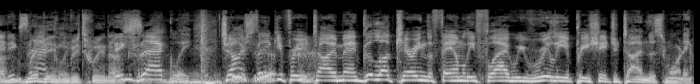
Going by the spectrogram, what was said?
Right, exactly. ribbing between us. Exactly. Josh, thank you for your time, man. Good luck carrying the family flag. We really appreciate your time this morning.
